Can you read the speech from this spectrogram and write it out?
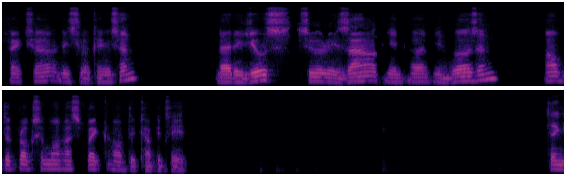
fracture dislocation that is used to result in an inversion of the proximal aspect of the capitate. Thank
